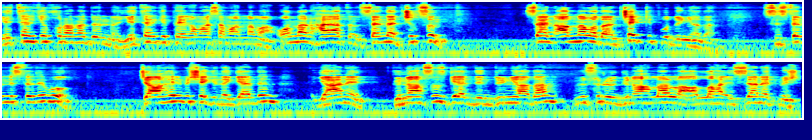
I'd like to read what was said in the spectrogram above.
Yeter ki Kur'an'a dönme. Yeter ki Peygamber Aleyhisselam'ı anlama. Onların hayatın senden çıksın. Sen anlamadan çek git bu dünyadan. Sistemin istediği bu. Cahil bir şekilde geldin. Yani günahsız geldin dünyadan bir sürü günahlarla Allah'a isyan etmiş.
